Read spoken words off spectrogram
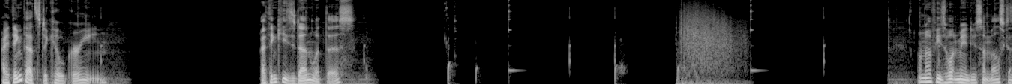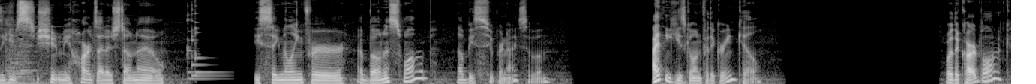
I think that's to kill green. I think he's done with this. I don't know if he's wanting me to do something else because he keeps shooting me hearts. I just don't know. He's signaling for a bonus swap? That'd be super nice of him. I think he's going for the green kill. Or the card block?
